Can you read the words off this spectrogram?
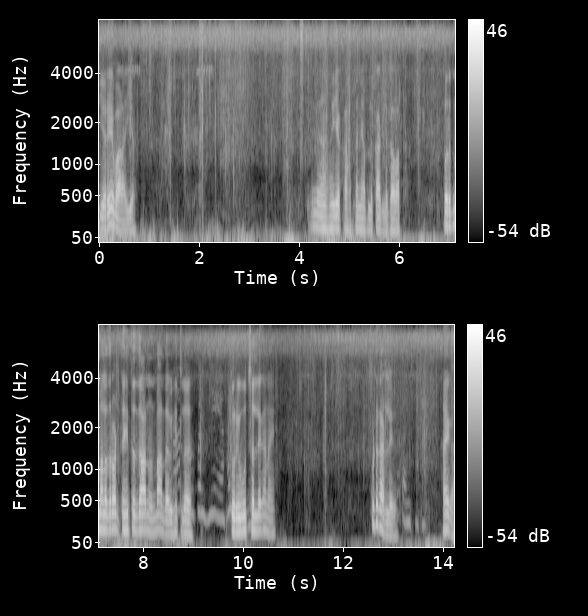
ये रे बाळा ये. एका हाताने आपलं काढलं गावात. परत मला तर वाटतं इथं जाणून बांधावं इथलं. तुरी उचलले का नाही? कुठं काढले आहे का?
